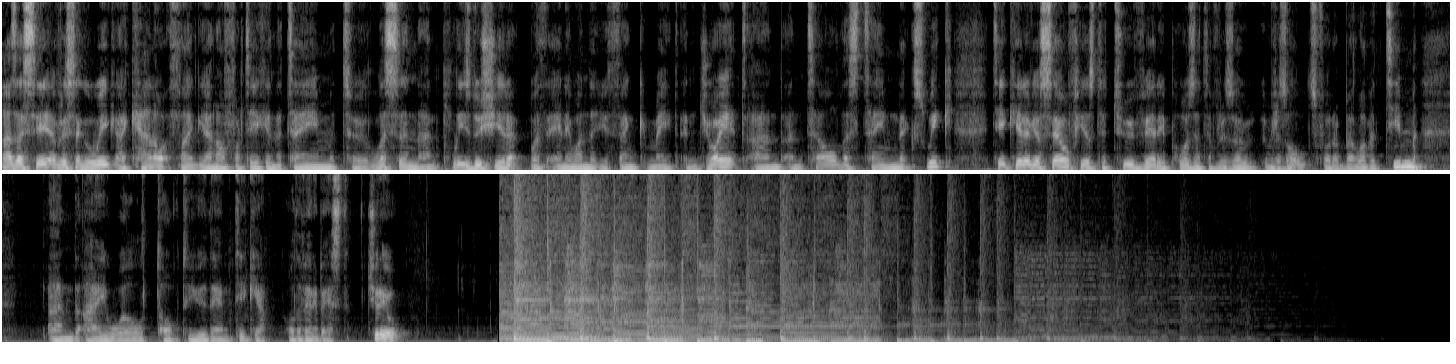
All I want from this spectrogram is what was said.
As I say every single week, I cannot thank you enough for taking the time to listen and please do share it with anyone that you think might enjoy it. And until this time next week, take care of yourself. Here's to two very positive result, results for a beloved team. And I will talk to you then. Take care. All the very best. Cheerio.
